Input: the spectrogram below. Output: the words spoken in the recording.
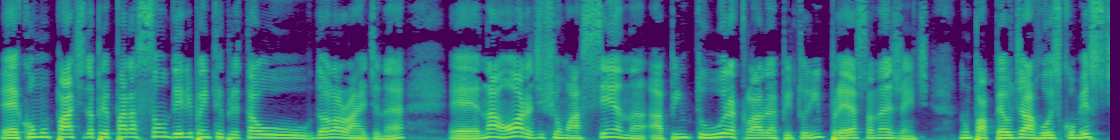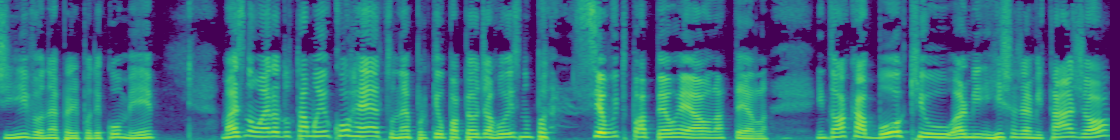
é, como parte da preparação dele para interpretar o Dollar Ride, né? É, na hora de filmar a cena, a pintura, claro, é a pintura impressa, né, gente? Num papel de arroz comestível, né, para ele poder comer. Mas não era do tamanho correto, né? Porque o papel de arroz não parecia muito papel real na tela. Então acabou que o Armi, Richard Armitage, ó,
